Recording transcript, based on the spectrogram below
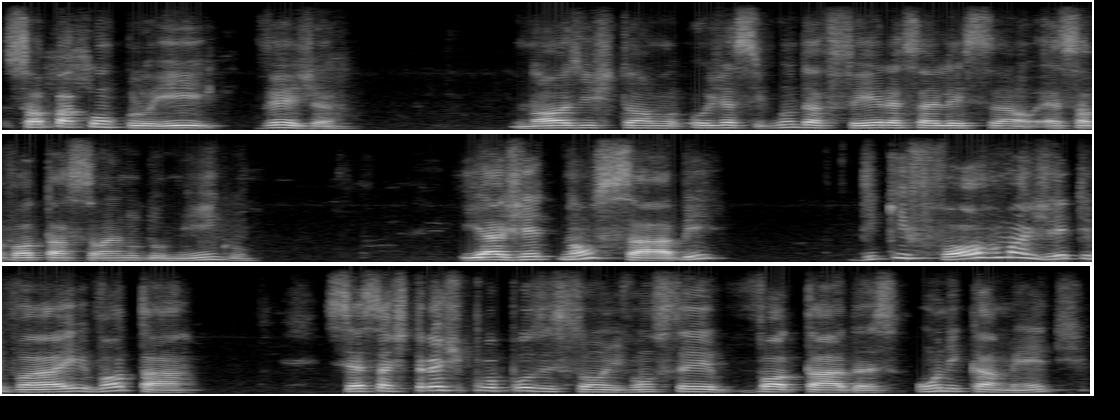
só para concluir, veja, nós estamos. Hoje é segunda-feira, essa eleição, essa votação é no domingo, e a gente não sabe de que forma a gente vai votar. Se essas três proposições vão ser votadas unicamente,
